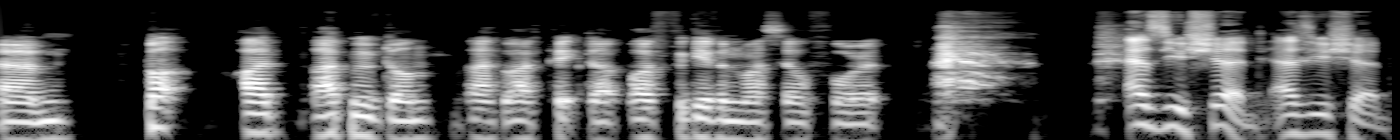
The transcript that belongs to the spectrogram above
Um, but I I've moved on. I've, I've picked up. I've forgiven myself for it. as you should as you should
